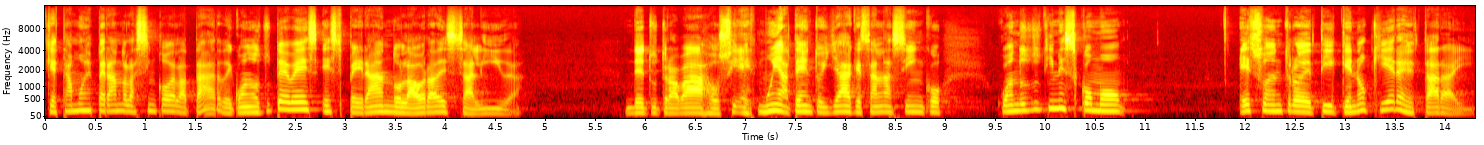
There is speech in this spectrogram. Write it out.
que estamos esperando las 5 de la tarde. Cuando tú te ves esperando la hora de salida de tu trabajo, si es muy atento y ya que están las 5, cuando tú tienes como eso dentro de ti que no quieres estar ahí,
